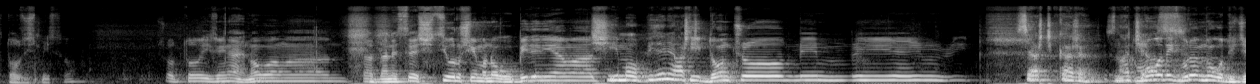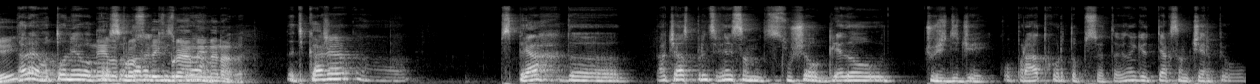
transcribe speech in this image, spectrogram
в този смисъл? Защото, извинявай много, ама да, да не се, сигурно ще има много обидени, ама ще има обидени, аз ти, ще, Дончо, и, и, и, сега ще кажа. Значи мога аз... да изброя много диджеи, Да, да, ама то не е въпрос, не е въпросът да ги изброяваме изброявам. имена. Да. Да ти кажа, а, спрях да... Значи аз в принцип винаги съм слушал, гледал чужди диджеи. Какво правят хората по света. Винаги от тях съм черпил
